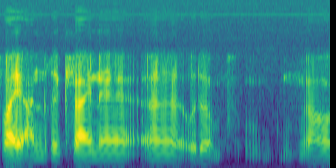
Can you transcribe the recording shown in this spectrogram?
zwei andere kleine äh, oder ja,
